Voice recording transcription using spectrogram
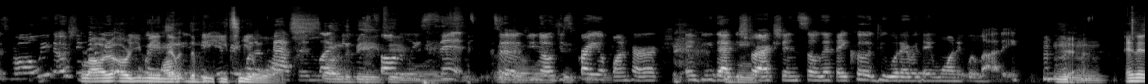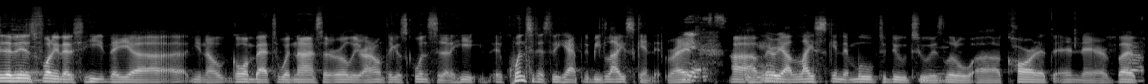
Oscars for all we know. She Well, could have or you mean the- the BET Awards. happened. Like On the BET totally Awards. sent I to you know just see prey people. upon her and be that Mhm. distraction so that they could do whatever they wanted with Lottie. Mhm. And it, it is Yeah. funny that he they uh you know going back to what Nine said earlier. I don't think it's coincidence that he a coincidence that he happened to be light skinned, right? Yes. Uh, Mhm. very uh, light skinned move to do to his Mhm. little uh card at the end there. But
